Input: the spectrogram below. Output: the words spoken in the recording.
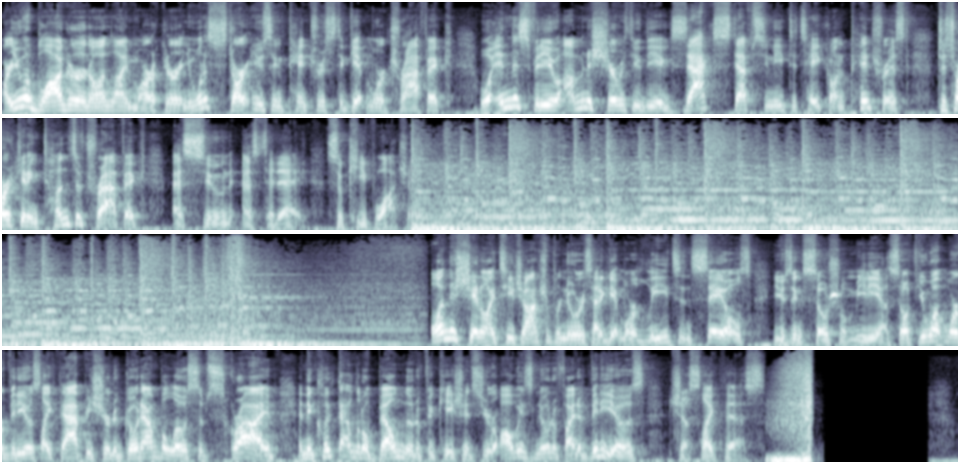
Are you a blogger or an online marketer and you want to start using Pinterest to get more traffic? Well, in this video, I'm going to share with you the exact steps you need to take on Pinterest to start getting tons of traffic as soon as today. So keep watching. On this channel, I teach entrepreneurs how to get more leads and sales using social media. So if you want more videos like that, be sure to go down below, subscribe, and then click that little bell notification so you're always notified of videos just like this.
